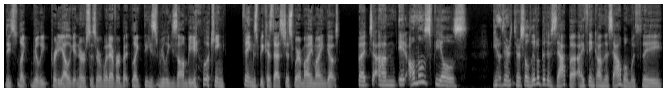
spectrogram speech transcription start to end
these like really pretty elegant nurses or whatever, but like these really zombie looking things because that's just where my mind goes. But um, it almost feels, you know, there's there's a little bit of Zappa I think on this album with the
